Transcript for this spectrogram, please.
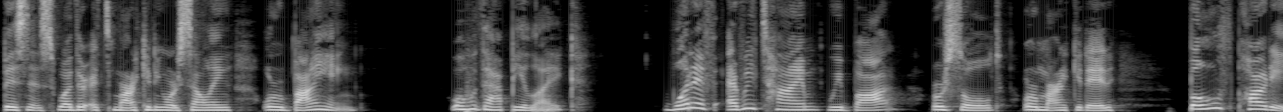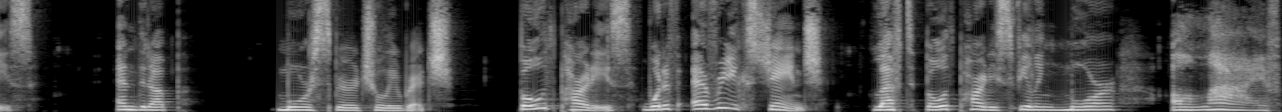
business, whether it's marketing or selling or buying? What would that be like? What if every time we bought or sold or marketed, both parties ended up more spiritually rich? Both parties, what if every exchange left both parties feeling more alive,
